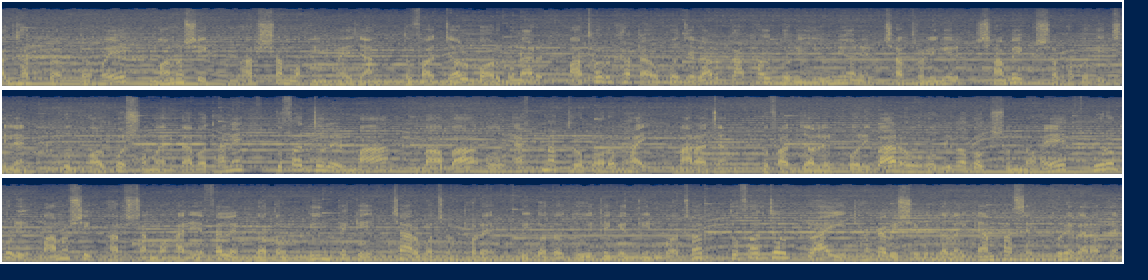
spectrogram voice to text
আঘাতপ্রাপ্ত হয়ে মানসিক ভারসাম্যহীন হয়ে যান। তোফাজ্জল বরগুনার পাথরঘাটা উপজেলার কাঁঠালতরি ইউনিয়নের ছাত্রলীগের সাবেক সভাপতি ছিলেন। খুব অল্প সময়ের ব্যবধানে তোফাজ্জলের মা, বাবা ও একমাত্র বড় ভাই মারা যান। তোফাজ্জলের পরিবার ও অভিভাবক শূন্য হয়ে পুরোপুরি মানসিক ভারসাম্য হারিয়ে ফেলেন গত তিন থেকে চার বছর ধরে। বিগত দুই থেকে তিন বছর তোফাজ্জল প্রায়ই ঢাকা বিশ্ববিদ্যালয় ক্যাম্পাসে ঘুরে বেড়াতেন।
